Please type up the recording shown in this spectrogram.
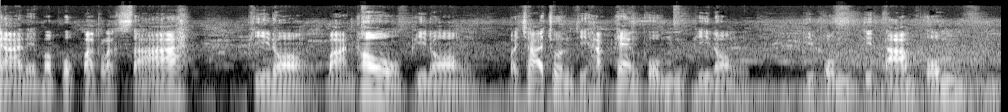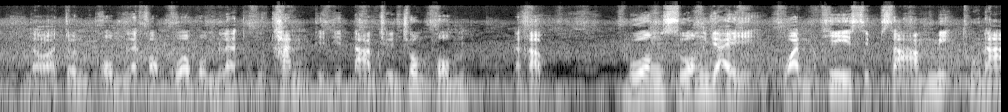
ย่าเนี่ยมาปกปักรักษาพี่น้องบ้านเฮาพี่น้องประชาชนที่หักแพงผมพี่น้องที่ผมติดตามผมตลอดจนผมและครอบครัวผมและทุกท่านที่ติดตามชื่นชมผมนะครับ บวงสรวงใหญ่วันที่ 13 มิถุนา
